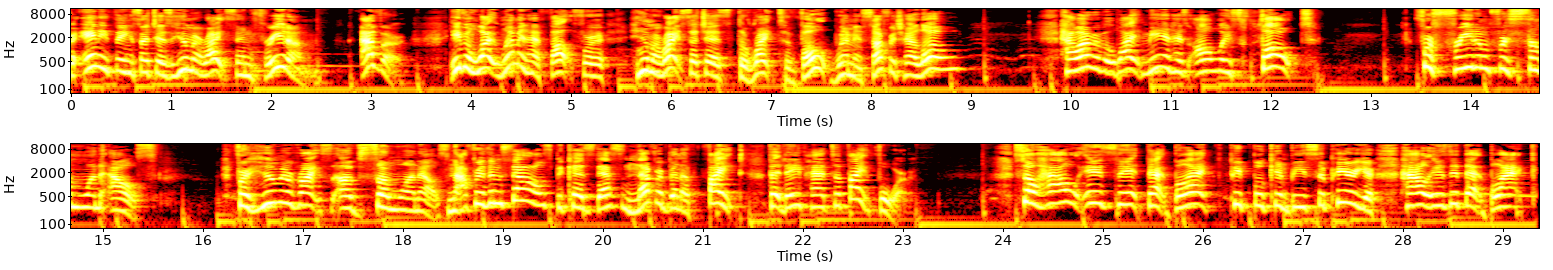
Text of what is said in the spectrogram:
for anything such as human rights and freedom. Ever. Even white women have fought for human rights such as the right to vote, women's suffrage, hello. However, but white man has always fought for freedom for someone else, for human rights of someone else, not for themselves, because that's never been a fight that they've had to fight for. So, how is it that black people can be superior? How is it that black,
